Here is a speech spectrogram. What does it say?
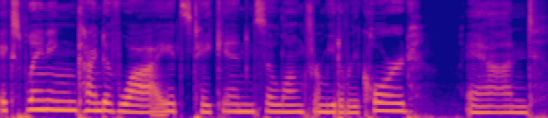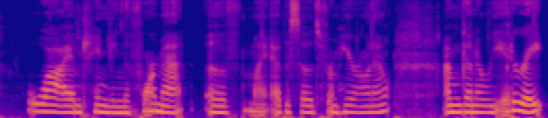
explaining kind of why it's taken so long for me to record and why I'm changing the format of my episodes from here on out. I'm going to reiterate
